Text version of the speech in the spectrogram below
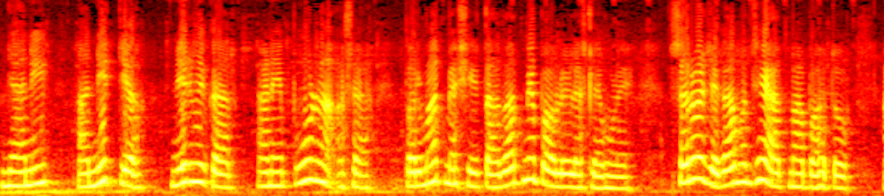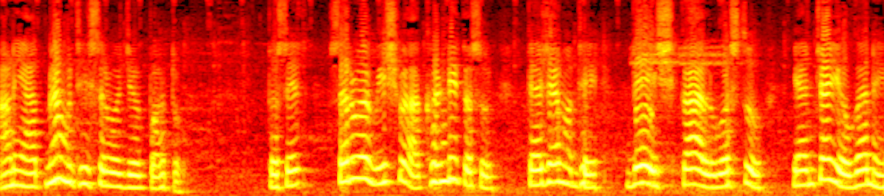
ज्ञानी हा नित्य निर्विकार आणि पूर्ण अशा परमात्म्याशी तादात्म्य पावलेले असल्यामुळे सर्व जगामध्ये आत्मा पाहतो आणि आत्म्यामध्ये सर्व जग पाहतो. तसेच सर्व विश्व अखंडित असून त्याच्यामध्ये देश काल वस्तू यांच्या योगाने.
